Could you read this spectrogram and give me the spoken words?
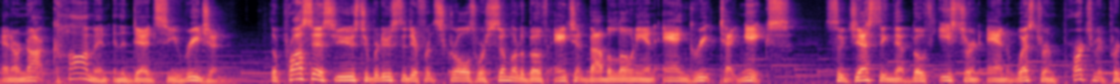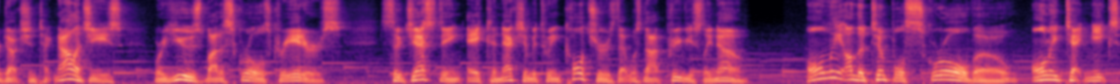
and are not common in the Dead Sea region. The process used to produce the different scrolls were similar to both ancient Babylonian and Greek techniques, suggesting that both Eastern and Western parchment production technologies were used by the scrolls creators, suggesting a connection between cultures that was not previously known. Only on the temple scroll, though, only techniques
